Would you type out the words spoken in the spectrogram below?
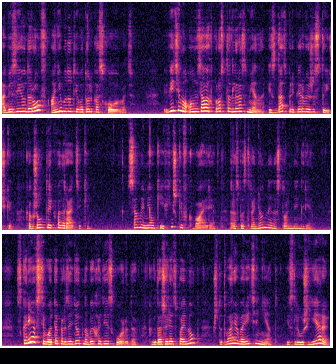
а без ее даров они будут его только сковывать. Видимо, он взял их просто для размена и сдаст при первой же стычке, как желтые квадратики. Самые мелкие фишки в квайре, распространенные настольной игре. Скорее всего, это произойдет на выходе из города, когда жрец поймет, что твари в Арите нет, если уж Еры,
